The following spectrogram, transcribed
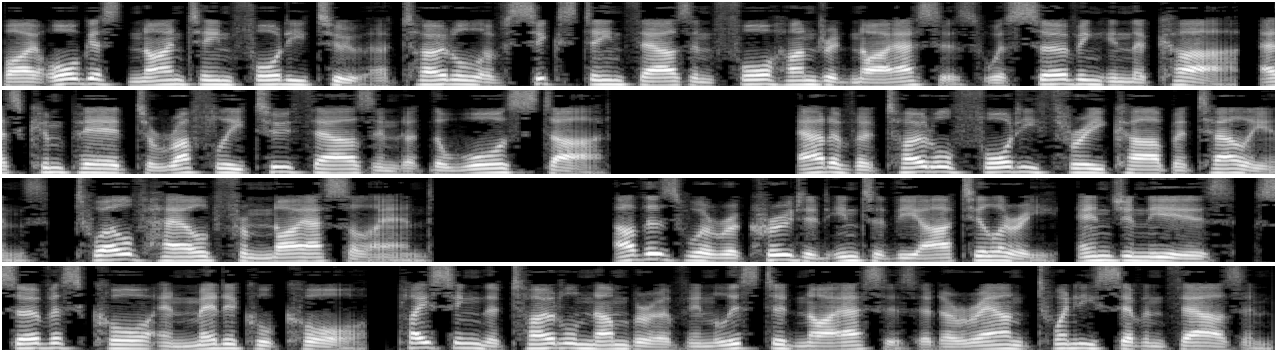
by August 1942 a total of 16,400 Nyasas were serving in the KAR, as compared to roughly 2,000 at the war's start. Out of a total 43 KAR battalions, 12 hailed from Nyasaland. Others were recruited into the artillery, engineers, service corps and medical corps, placing the total number of enlisted Nyasas at around 27,000.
